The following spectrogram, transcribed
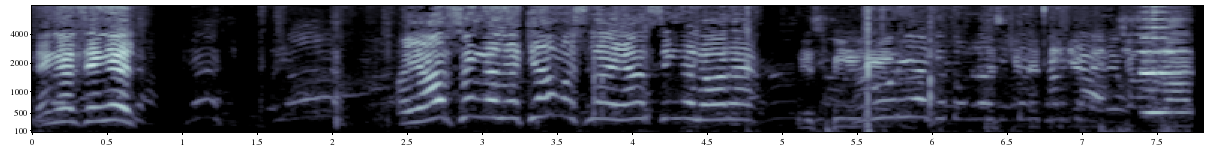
single single یار سنگل ہے کیا مسئلہ ہے یار سنگل ہو رہا ہے ضروری ہے کہ تم لوگ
